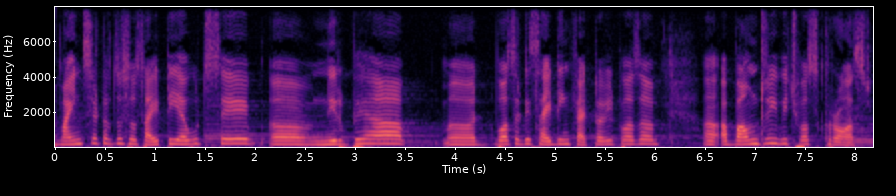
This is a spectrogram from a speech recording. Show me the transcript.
the mindset of the society, I would say uh, Nirbhaya uh, was a deciding factor. It was a uh, a boundary which was crossed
